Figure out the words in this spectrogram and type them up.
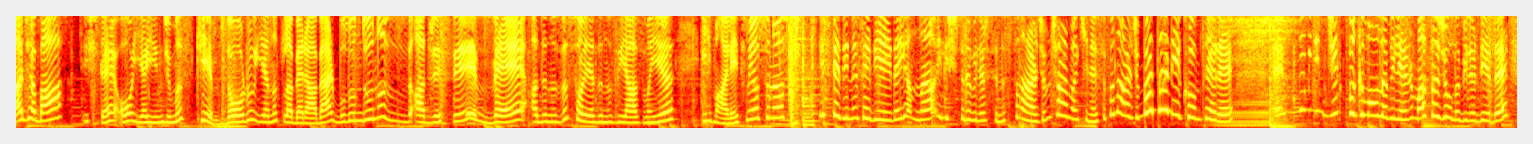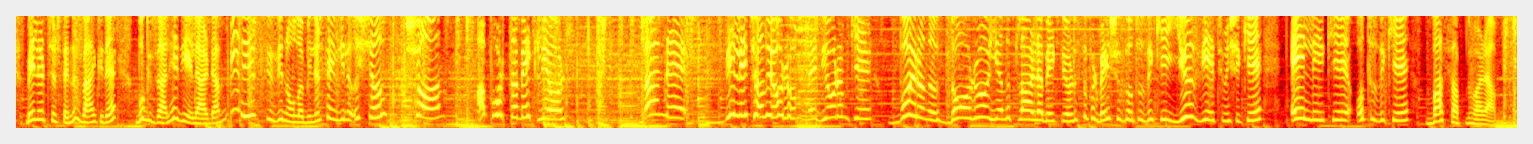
Acaba işte o yayıncımız kim? Doğru yanıtla beraber bulunduğunuz adresi ve adınızı soyadınızı yazmayı ihmal etmiyorsunuz. İstediğiniz hediyeyi de yanına iliştirebilirsiniz. Pınar'cığım çay makinesi, Pınar'cığım battaniye.com.tr e, ne bileyim cilt bakımı olabilir, masaj olabilir diye de belirtirseniz belki de bu güzel hediyelerden biri sizin olabilir. Sevgili Işıl şu an aportta bekliyor. Ben de zili çalıyorum ve diyorum ki buyurunuz doğru yanıtlarla bekliyoruz. 0532 172 52 32 WhatsApp numaram.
